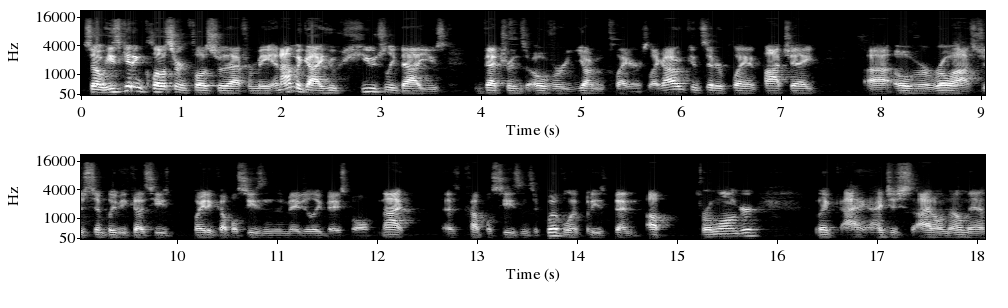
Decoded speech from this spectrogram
So he's getting closer and closer to that for me. And I'm a guy who hugely values veterans over young players. Like I would consider playing Pache uh, over Rojas just simply because he's played a couple seasons in Major League Baseball. Not a couple seasons equivalent, but he's been up for longer. Like I, I just I don't know, man.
